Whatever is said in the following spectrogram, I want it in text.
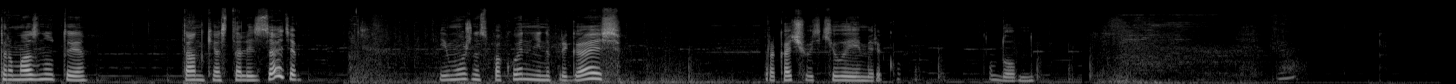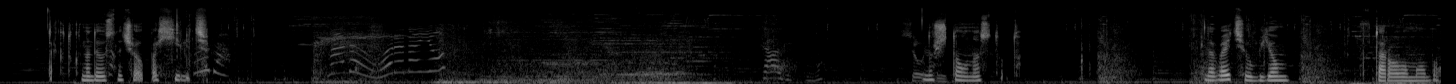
тормознутые танки остались сзади. И можно спокойно, не напрягаясь, прокачивать килы Эмерику. Удобно. Так, только надо его сначала похилить. Ну что у нас тут? Давайте убьем второго моба.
